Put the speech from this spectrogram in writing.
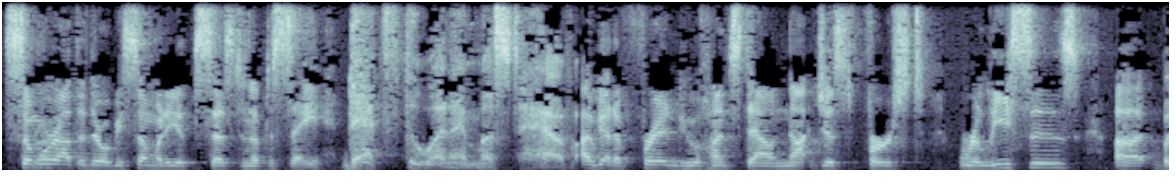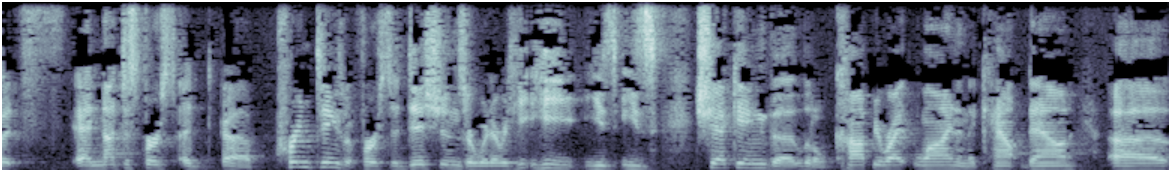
Somewhere out there, there will be somebody obsessed enough to say, that's the one I must have. I've got a friend who hunts down not just first releases, uh, but f- and not just first uh, uh, printings, but first editions or whatever. He, he he's, he's checking the little copyright line and the countdown. Uh,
